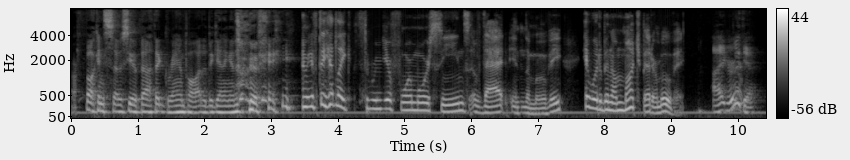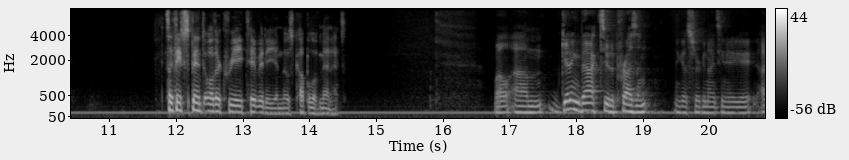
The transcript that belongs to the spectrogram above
our fucking sociopathic grandpa at the beginning of the movie. I mean, if they had like three or four more scenes of that in the movie, it would have been a much better movie. I agree with you. It's like they spent all their creativity in those couple of minutes. Well, um, getting back to the present, I guess circa 1988. I,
